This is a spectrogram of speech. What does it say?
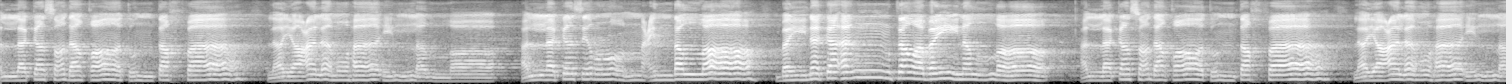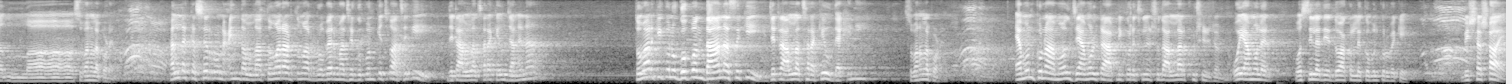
আল্লাকা সাদাকাতুন তাখফা, লা ইয়ালামুহা ইল্লাল্লাহ। আল্লাকা সিররুন আল্লাকা সাদাকাতুন তাখফা লা ইয়ালামুহা ইল্লাল্লাহ সুবহানাল্লাহ পড়েন। আল্লাহ কাসেরুন ইনদাল্লাহ তোমার আর তোমার রবের মাঝে গোপন কিছু আছে কি যেটা আল্লাহ ছাড়া কেউ জানে না? তোমার কি কোনো গোপন দান আছে কি যেটা আল্লাহ ছাড়া কেউ দেখেনি? সুবহানাল্লাহ পড়েন। এমন কোন আমল যে আমলটা আপনি করেছিলেন শুধু আল্লাহর খুশির জন্য? ওই আমলের ওসিলা দিয়ে দোয়া করলে কবুল করবে কে? বিশ্বাস হয়?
